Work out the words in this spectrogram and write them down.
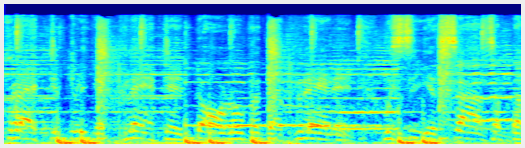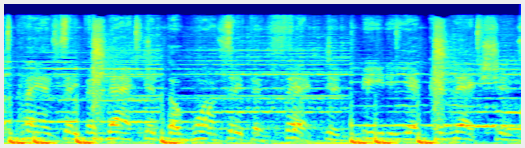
practically implanted all over the planet. We're seeing signs of the plans they've enacted, the ones they've infected, media connections,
